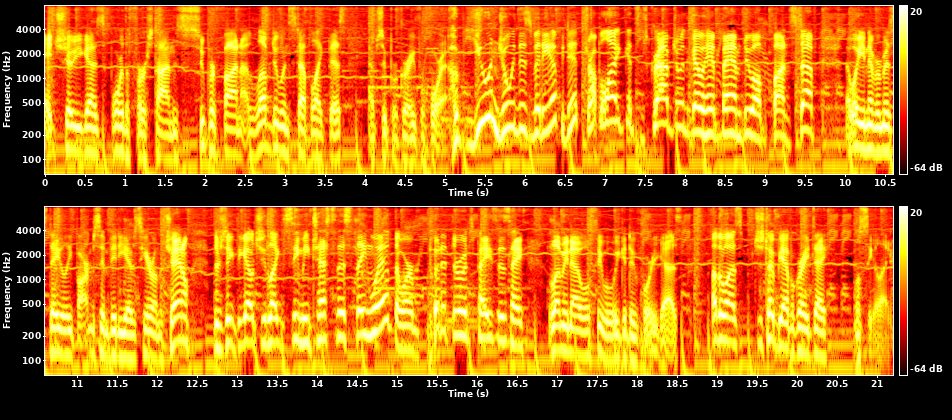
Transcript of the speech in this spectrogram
and show you guys for the first time. This is super fun. I love doing stuff like this. I'm super grateful for it. Hope you enjoyed this video. If you did, drop a like, get subscribed, join the Go Ham Fam, do all the fun stuff. That way you never miss daily farm sim videos here on the channel. If there's anything else you'd like to see me test this thing with or put it through its paces, hey, let me know. We'll see what we can do for you guys. Otherwise, just hope you have a great day. We'll see you later.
